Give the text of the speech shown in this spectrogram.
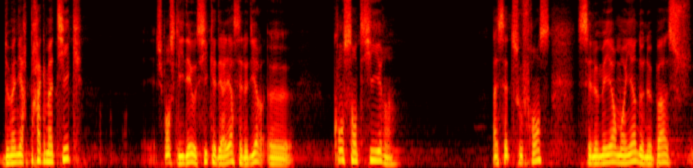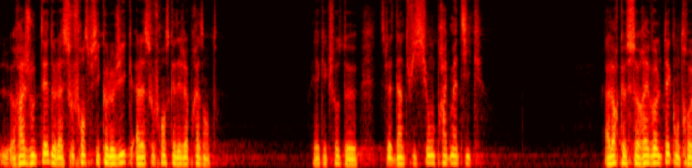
De manière pragmatique, je pense que l'idée aussi qui est derrière, c'est de dire euh, consentir à cette souffrance, c'est le meilleur moyen de ne pas rajouter de la souffrance psychologique à la souffrance qui est déjà présente. Il y a quelque chose de, espèce d'intuition pragmatique. Alors que se révolter contre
